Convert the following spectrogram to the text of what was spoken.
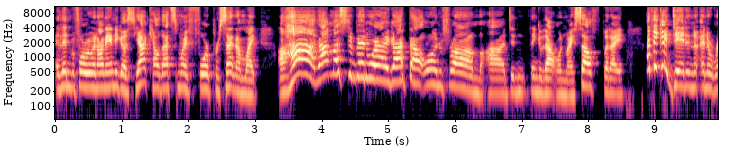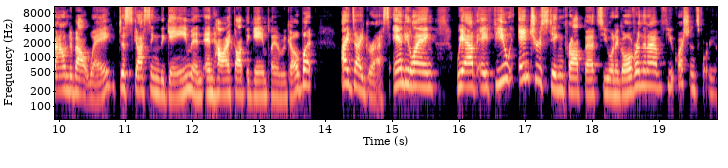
And then before we went on, Andy goes, Yeah, Kel, that's my 4%. And I'm like, Aha, that must have been where I got that one from. Uh, didn't think of that one myself, but I. I think I did in, in a roundabout way, discussing the game and, and how I thought the game plan would go. But I digress. Andy Lang, we have a few interesting prop bets you want to go over, and then I have a few questions for you.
